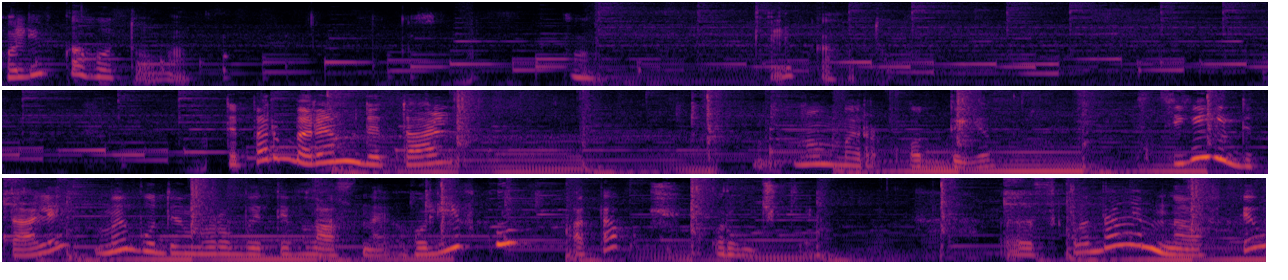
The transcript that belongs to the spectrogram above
Голівка готова. Голівка готова. Тепер беремо деталь номер один. З цієї деталі ми будемо робити власне голівку, а також ручки. Е, Складаємо навпіл,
